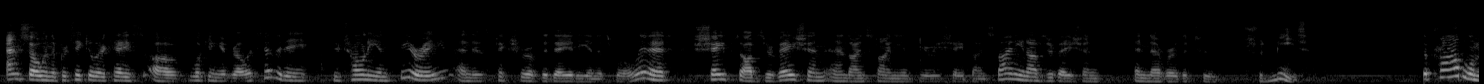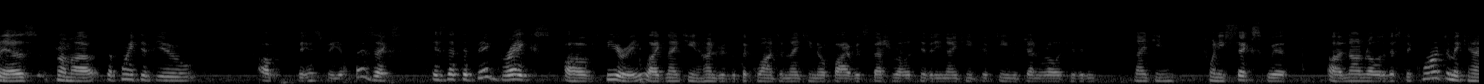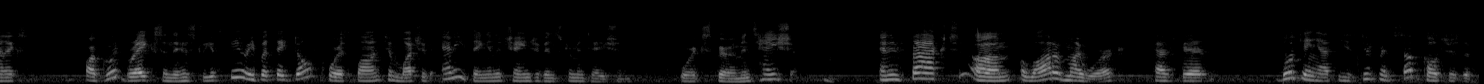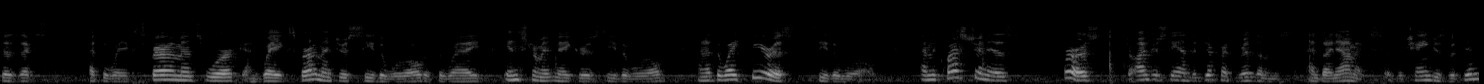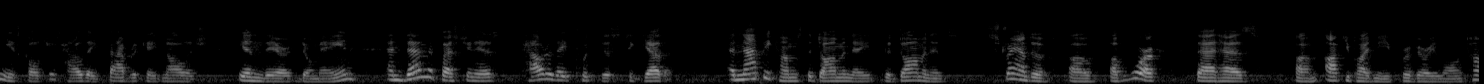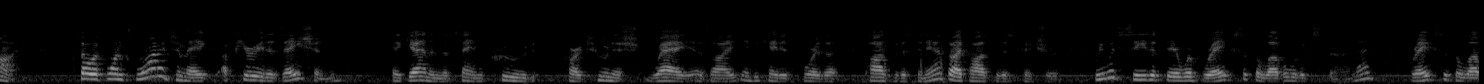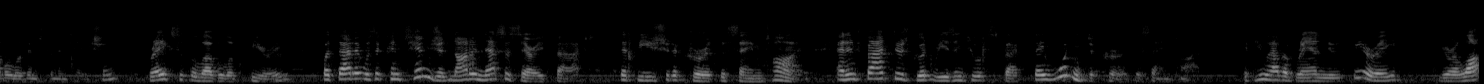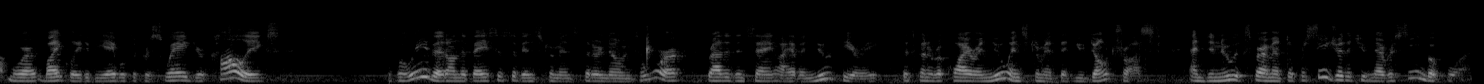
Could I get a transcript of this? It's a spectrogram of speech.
and so, in the particular case of looking at relativity, Newtonian theory and his picture of the deity and its role in it shaped observation, and Einsteinian theory shaped Einsteinian observation, and never the two should meet. The problem is, from a, the point of view of the history of physics, is that the big breaks of theory, like 1900 with the quantum, 1905 with special relativity, 1915 with general relativity, 1926 with uh, non-relativistic quantum mechanics, are good breaks in the history of theory, but they don't correspond to much of anything in the change of instrumentation or experimentation. And in fact, um, a lot of my work has been looking at these different subcultures of physics, at the way experiments work and way experimenters see the world, at the way instrument makers see the world, and at the way theorists see the world. And the question is, First, to understand the different rhythms and dynamics of the changes within these cultures, how they fabricate knowledge in their domain. And then the question is, how do they put this together? And that becomes the, dominate, the dominant strand of, of, of work that has um, occupied me for a very long time. So if one wanted to make a periodization, again in the same crude cartoonish way as I indicated for the positivist and anti-positivist picture, we would see that there were breaks at the level of experiment, breaks at the level of instrumentation, breaks at the level of theory, but that it was a contingent, not a necessary fact, that these should occur at the same time. And in fact, there's good reason to expect they wouldn't occur at the same time. If you have a brand new theory, you're a lot more likely to be able to persuade your colleagues to believe it on the basis of instruments that are known to work rather than saying, I have a new theory that's going to require a new instrument that you don't trust and a new experimental procedure that you've never seen before.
